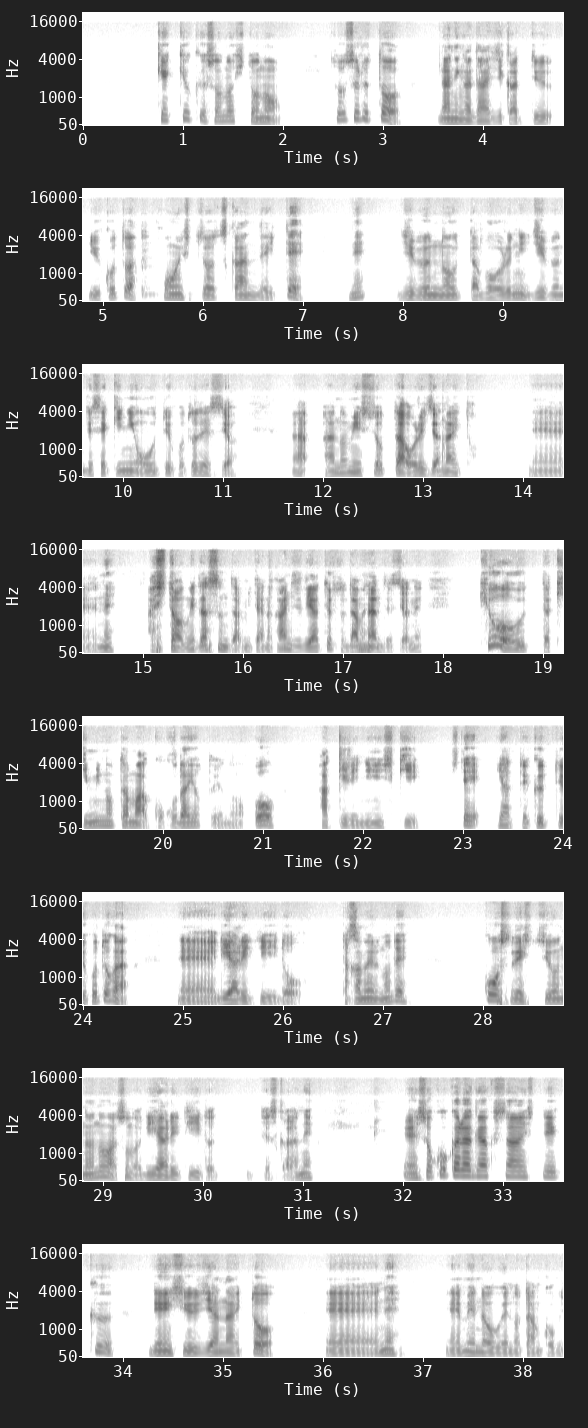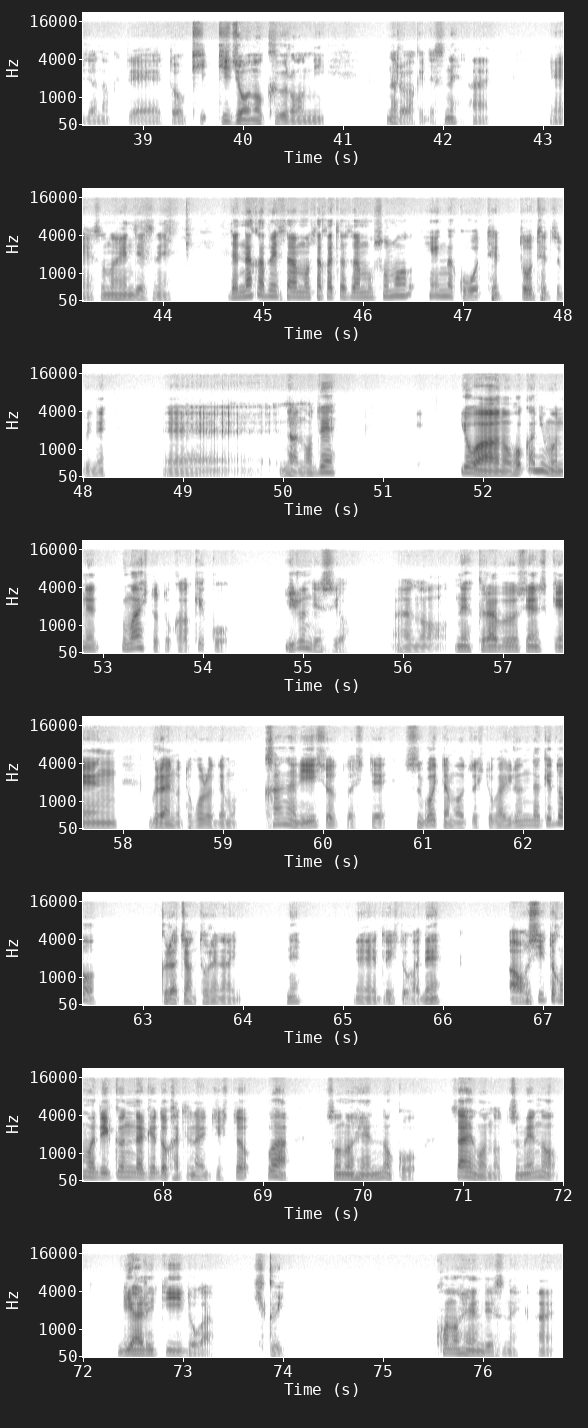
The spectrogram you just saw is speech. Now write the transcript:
結局その人の、そうすると何が大事かっていうことは本質をつかんでいて、ね、自分の打ったボールに自分で責任を負うということですよ。ああのミスショットは俺じゃないと。えー、ね、明日を目指すんだみたいな感じでやってるとダメなんですよね。今日打った君の球はここだよというのをはっきり認識してやっていくっていうことが、えー、リアリティ度を高めるので、コースで必要なのはそのリアリティ度ですからね。えー、そこから逆算していく練習じゃないと、えー、ね、え目の上の単行部じゃなくて、えっ、と、机上の空論になるわけですね。はい。えその辺ですね。で、中部さんも坂田さんもその辺がこう、鉄頭鉄尾ね、えーなので、要は、あの、他にもね、上手い人とか結構いるんですよ。あの、ね、クラブ選手権ぐらいのところでも、かなりいい人として、すごい球打つ人がいるんだけど、クラちゃん取れない。ね。えー、という人がね、あ、惜しいとこまで行くんだけど勝てないという人は、その辺のこう、最後の爪のリアリティ度が低い。この辺ですね。はい。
